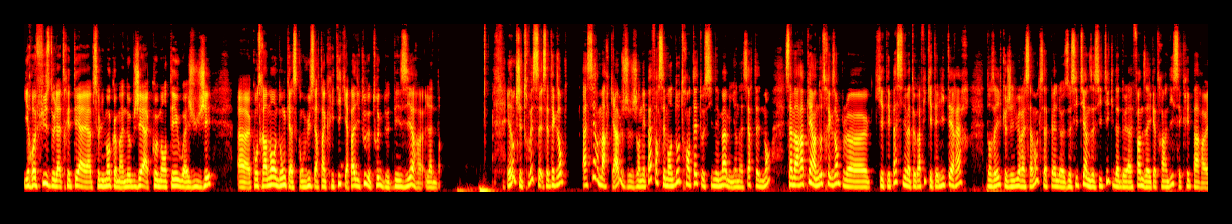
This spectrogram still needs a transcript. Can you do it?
il refuse de la traiter absolument comme un objet à commenter ou à juger. Euh, contrairement donc à ce qu'ont vu certains critiques, il n'y a pas du tout de truc de désir là-dedans. Et donc j'ai trouvé cet exemple assez remarquable. J'en ai pas forcément d'autres en tête au cinéma, mais il y en a certainement. Ça m'a rappelé un autre exemple euh, qui était pas cinématographique, qui était littéraire, dans un livre que j'ai lu récemment, qui s'appelle euh, The City and the City, qui date de la fin des années 90, écrit par euh,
